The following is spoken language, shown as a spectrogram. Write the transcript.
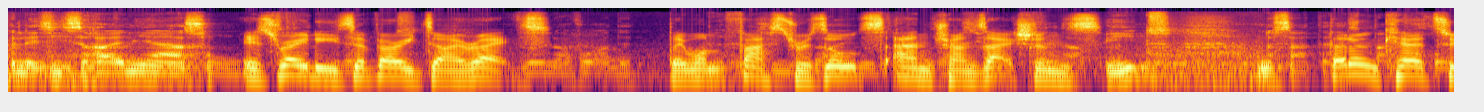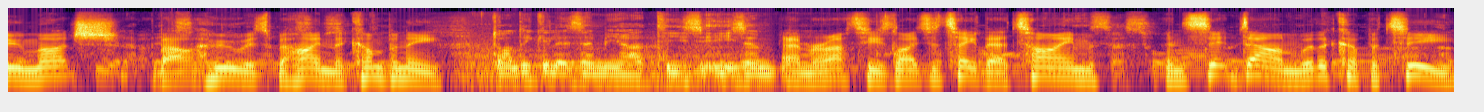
Israelis are very direct. They want fast results and transactions. They don't care too much about who is behind the company. Emiratis like to take their time and sit down with a cup of tea.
